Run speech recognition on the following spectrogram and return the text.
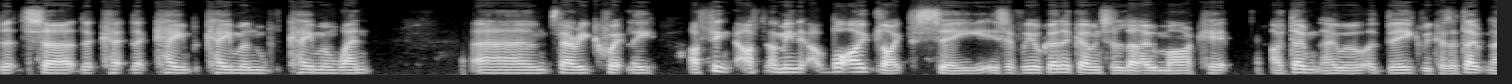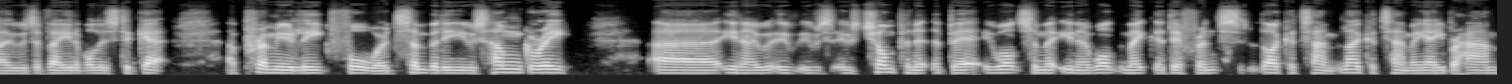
that uh, that that came came and came and went um, very quickly. I think. I, mean, what I'd like to see is if we were going to go into low market. I don't know who it would be because I don't know who's available. Is to get a Premier League forward, somebody who's hungry, uh, you know, who- who's who's chomping at the bit, He wants to make, you know, want to make a difference, like a Tam, like a Tammy Abraham,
